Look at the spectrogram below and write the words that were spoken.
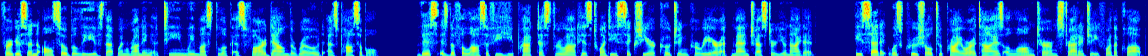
Ferguson also believes that when running a team, we must look as far down the road as possible. This is the philosophy he practiced throughout his 26 year coaching career at Manchester United. He said it was crucial to prioritize a long term strategy for the club.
